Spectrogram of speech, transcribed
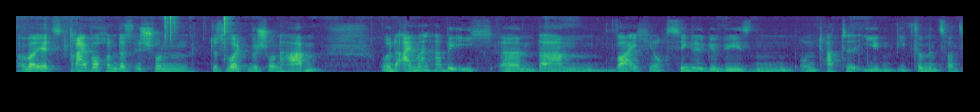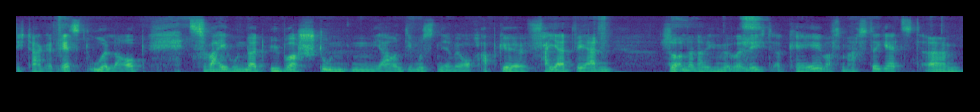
aber jetzt drei Wochen, das ist schon, das wollten wir schon haben. Und einmal habe ich, ähm, da war ich noch Single gewesen und hatte irgendwie 25 Tage Resturlaub, 200 Überstunden, ja, und die mussten ja auch abgefeiert werden. So, und dann habe ich mir überlegt, okay, was machst du jetzt? Ähm,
